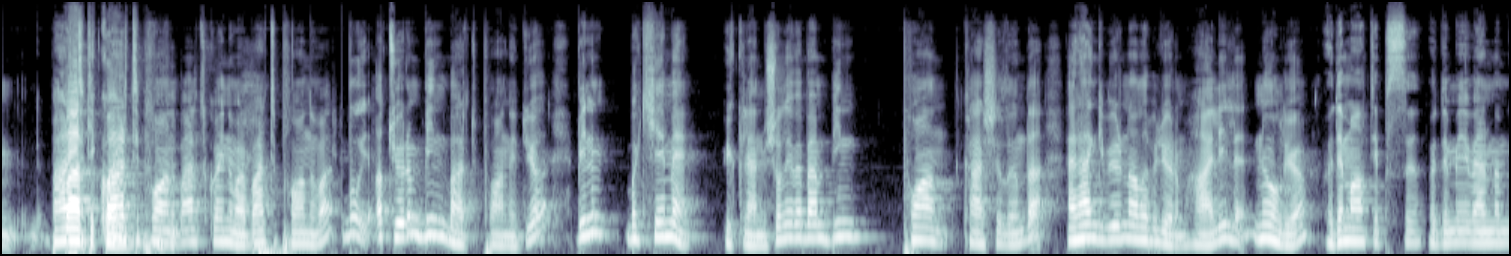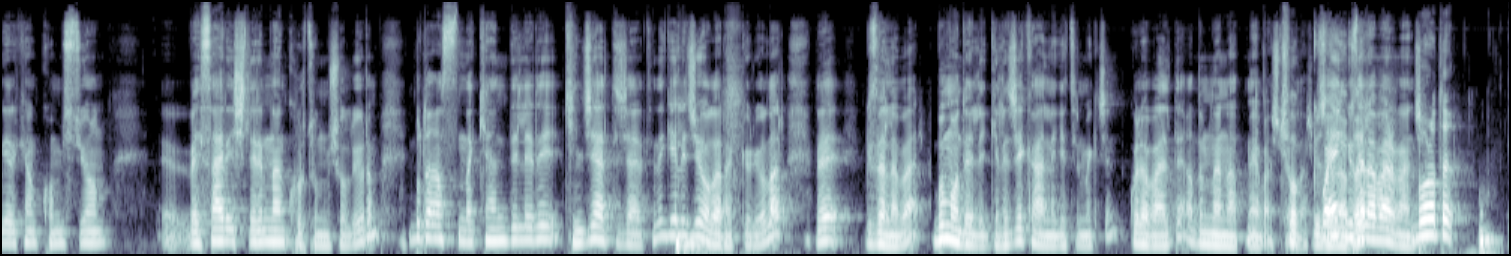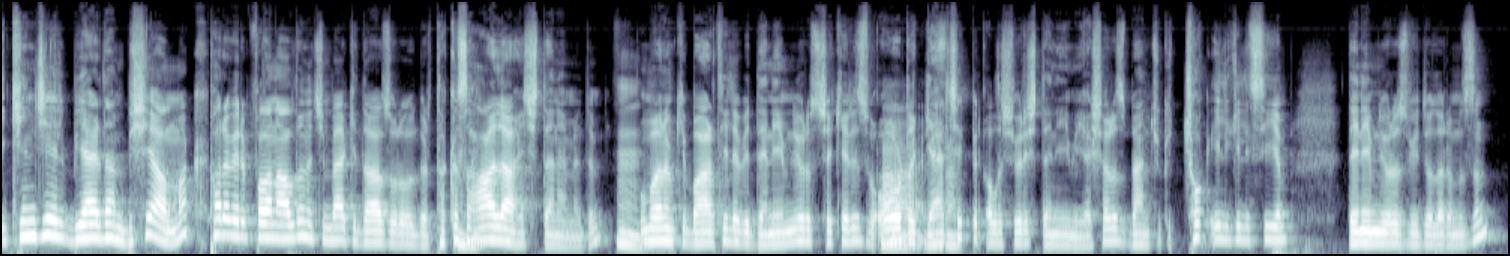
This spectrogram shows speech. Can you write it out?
Barty, Barty coin. Barty puanı, Barty coin'i var, Barty puanı var. Bu atıyorum 1000 Barty puan ediyor. Benim bakiyeme yüklenmiş oluyor ve ben 1000 puan karşılığında herhangi bir ürünü alabiliyorum. Haliyle ne oluyor? Ödeme altyapısı, ödemeye vermem gereken komisyon vesaire işlerimden kurtulmuş oluyorum. Bu da aslında kendileri ikinci el ticaretini geleceği olarak görüyorlar ve güzel haber. Bu modeli gelecek haline getirmek için globalde adımlarını atmaya başlıyorlar. güzel Bu en haber. güzel haber bence. Bu arada ikinci el bir yerden bir şey almak para verip falan aldığın için belki daha zor olabilir. Takası hala hiç denemedim. Hmm. Umarım ki Barty ile bir deneyimliyoruz, çekeriz ve orada güzel. gerçek bir alışveriş deneyimi yaşarız. Ben çünkü çok ilgilisiyim. Deneyimliyoruz videolarımızın.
